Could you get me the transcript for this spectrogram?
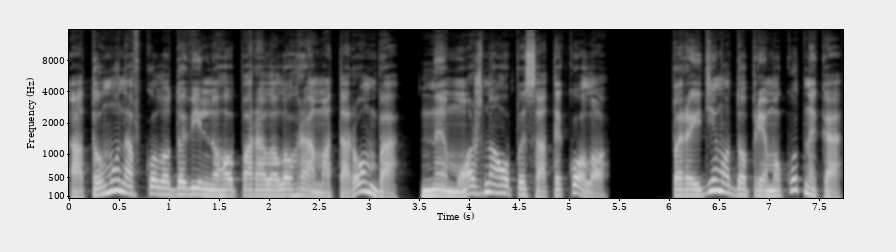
А тому навколо довільного паралелограма та ромба не можна описати коло. Перейдімо до прямокутника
